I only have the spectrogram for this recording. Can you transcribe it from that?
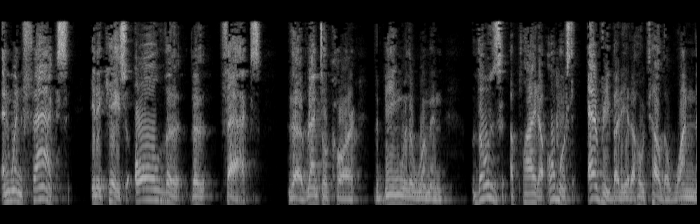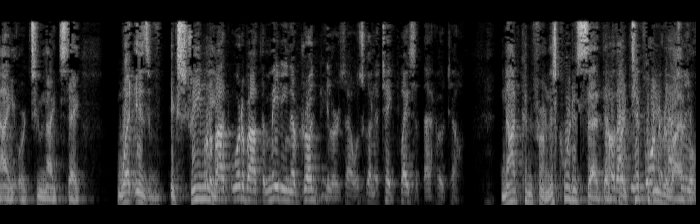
And when facts in a case, all the the facts, the rental car, the being with a woman, those apply to almost everybody at a hotel, the one-night or two-night stay. What is extremely... What about the meeting of drug dealers that was going to take place at that hotel? Not confirmed. This court has said that for it to be reliable...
